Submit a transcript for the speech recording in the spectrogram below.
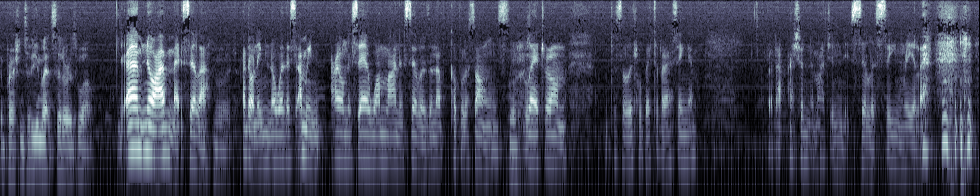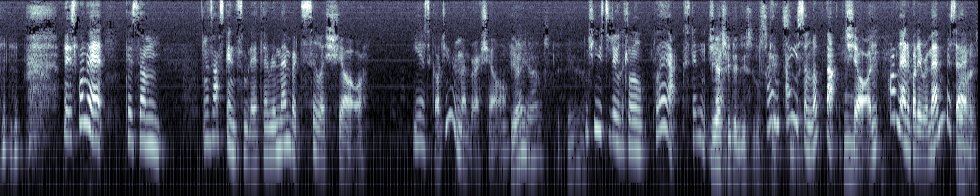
impressions? Have you met Cilla as well? Um, no, I haven't met Cilla. Right. I don't even know whether. I mean, I only say one line of Cilla's and have a couple of songs Right. later on, just a little bit of her singing. But I, I shouldn't imagine it's still a scene, really. but it's funny because um, I was asking somebody if they remembered Cilla's show years ago. Do you remember her show? Yeah, yeah, absolutely. Yeah, And she used to do little play acts, didn't she? yeah she did these little I, skits. I and used to love that show, and hardly anybody remembers it. Right.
